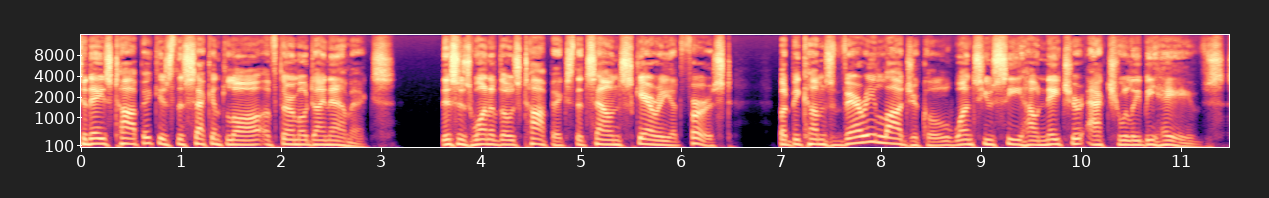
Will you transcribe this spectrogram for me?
Today's topic is the second law of thermodynamics. This is one of those topics that sounds scary at first, but becomes very logical once you see how nature actually behaves.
